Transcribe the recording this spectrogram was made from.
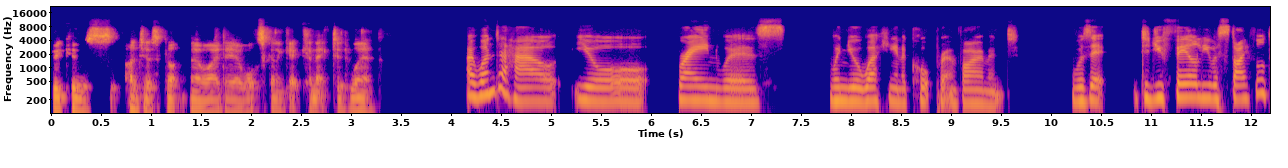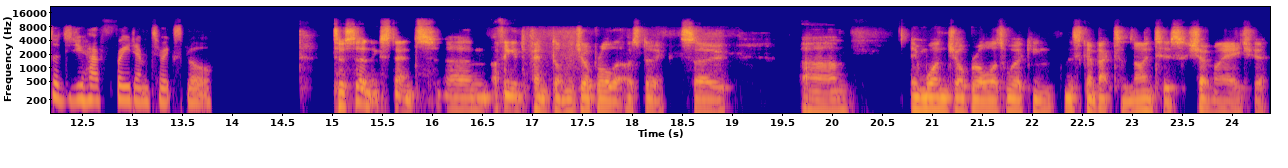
because I just got no idea what's going to get connected when. I wonder how your brain was when you were working in a corporate environment. Was it, did you feel you were stifled or did you have freedom to explore? To a certain extent, um, I think it depended on the job role that I was doing. So um, in one job role, I was working, this going back to the 90s, show my age here.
